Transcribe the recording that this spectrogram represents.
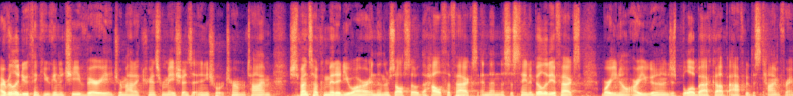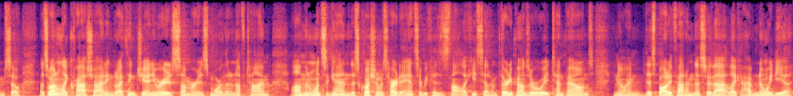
I really do think you can achieve very dramatic transformations in any short term of time. It just depends how committed you are. And then there's also the health effects and then the sustainability effects where, you know, are you going to just blow back up after this time frame? So that's why I don't like crash dieting, but I think January to summer is more than enough time. Um, and once again, this question was hard to answer because it's not like he said, I'm 30 pounds overweight, 10 pounds, you know, I'm this body fat, I'm this or that. Like, I have no idea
